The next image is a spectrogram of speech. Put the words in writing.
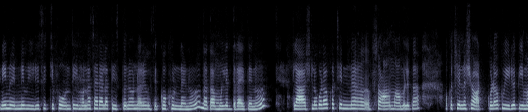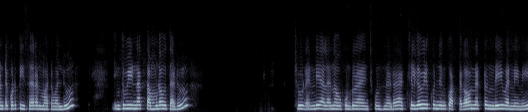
నేను ఎన్ని వీడియోస్ ఇచ్చి ఫోన్ తీయమన్నా సరే అలా తీస్తూనే ఉన్నారు విసుక్కోకుండాను నా తమ్ముళ్ళు ఇద్దరు అయితేను లాస్ట్లో కూడా ఒక చిన్న సాంగ్ మామూలుగా ఒక చిన్న షార్ట్ కూడా ఒక వీడియో తీయమంటే కూడా తీశారనమాట వాళ్ళు. ఇంక వీడు నాకు తమ్ముడు అవుతాడు. చూడండి అలా నవ్వుకుంటూ రాయించుకుంటున్నాడు. యాక్చువల్గా వీడు కొంచెం కొత్తగా ఉన్నట్టుంది ఇవన్నీని.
